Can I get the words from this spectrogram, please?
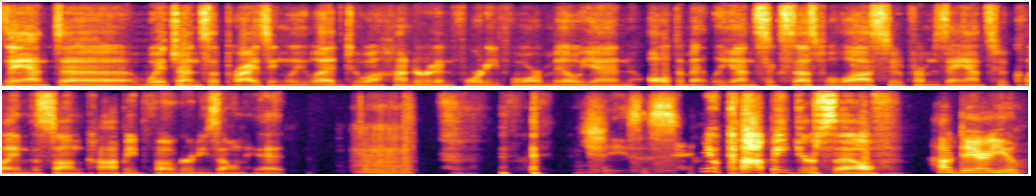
Zant, uh, which unsurprisingly led to a 144 million ultimately unsuccessful lawsuit from Zaentz, who claimed the song copied Fogerty's own hit. Jesus. You copied yourself. How dare you?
